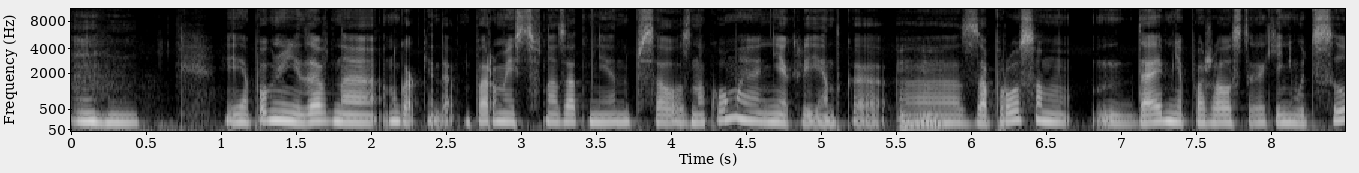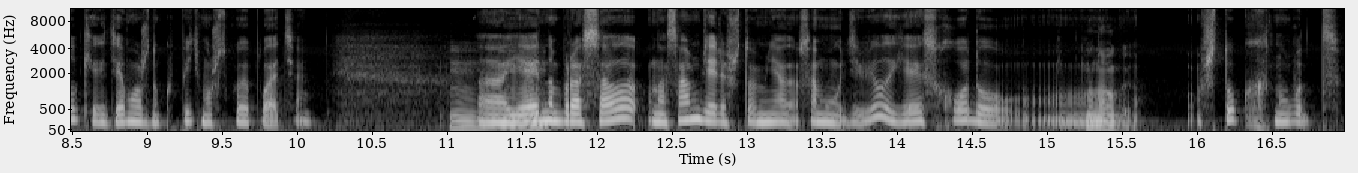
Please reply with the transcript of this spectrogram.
Угу. Я помню недавно, ну как недавно, пару месяцев назад мне написала знакомая, не клиентка, угу. а, с запросом «дай мне, пожалуйста, какие-нибудь ссылки, где можно купить мужское платье». Угу. А, я ей набросала. На самом деле, что меня само удивило, я исходу... Много. Штук, ну вот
